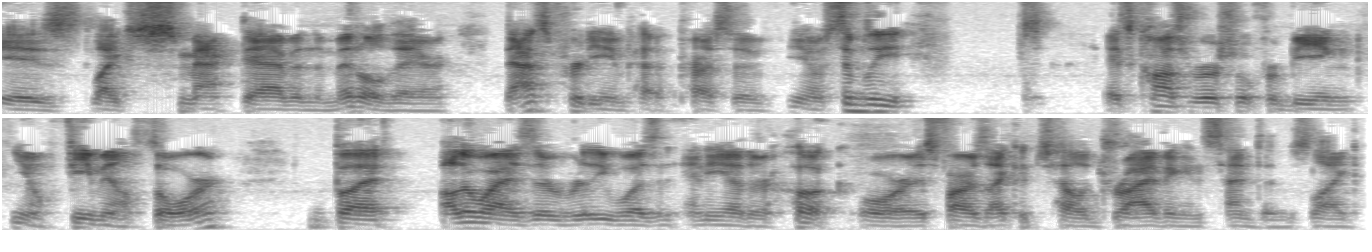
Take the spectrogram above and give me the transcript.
is like smack dab in the middle there. That's pretty imp- impressive. You know, simply it's controversial for being you know female Thor, but otherwise there really wasn't any other hook or as far as i could tell driving incentives. Like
